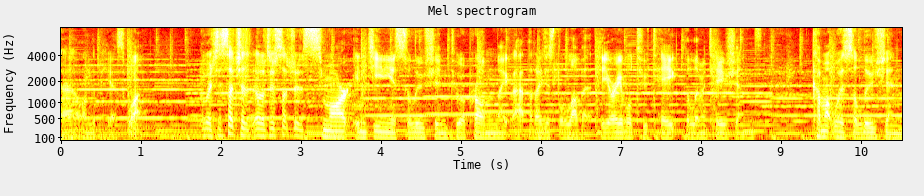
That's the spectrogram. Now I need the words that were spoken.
uh, on the PS1, which is such a it was just such a smart, ingenious solution to a problem like that that I just love it. That you're able to take the limitations, come up with a solution.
